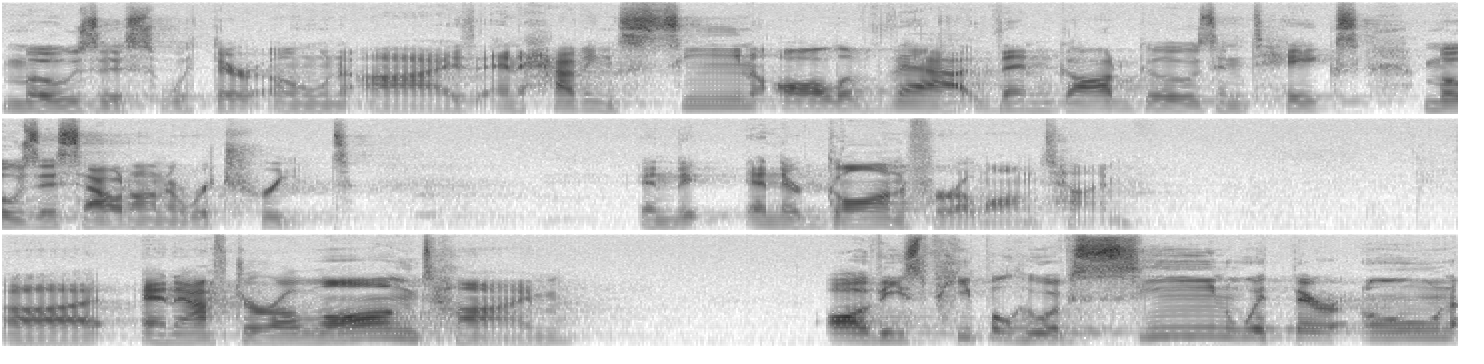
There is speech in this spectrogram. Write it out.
Moses with their own eyes. And having seen all of that, then God goes and takes Moses out on a retreat. And, the, and they're gone for a long time. Uh, and after a long time, all these people who have seen with their own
